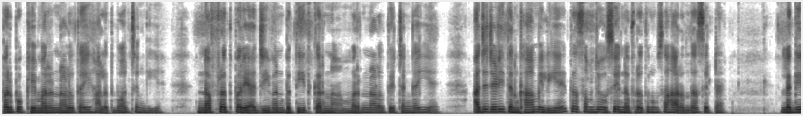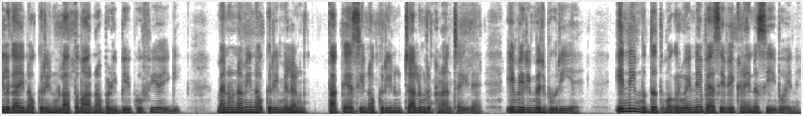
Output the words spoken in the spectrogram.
ਪਰ ਭੁੱਖੇ ਮਰਨ ਨਾਲੋਂ ਤਾਂ ਇਹ ਹਾਲਤ ਬਹੁਤ ਚੰਗੀ ਹੈ। ਨਫ਼ਰਤ ਭਰਿਆ ਜੀਵਨ ਬਤੀਤ ਕਰਨਾ ਮਰਨ ਨਾਲੋਂ ਤੇ ਚੰਗਾ ਹੀ ਹੈ। ਅੱਜ ਜਿਹੜੀ ਤਨਖਾਹ ਮਿਲੀ ਹੈ, ਤਾਂ ਸਮਝੋ ਉਸੇ ਨਫ਼ਰਤ ਨੂੰ ਸਹਾਰਨ ਦਾ ਸਿੱਟਾ ਹੈ। ਲੱਗੀ ਲਗਾਈ ਨੌਕਰੀ ਨੂੰ ਲੱਤ ਮਾਰਨਾ ਬੜੀ ਬੇਵਕੂਫੀ ਹੋਏਗੀ। ਮੈਨੂੰ ਨਵੀਂ ਨੌਕਰੀ ਮਿਲਣ ਤੱਕ ਐਸੀ ਨੌਕਰੀ ਨੂੰ ਚਾਲੂ ਰੱਖਣਾ ਚਾਹੀਦਾ ਹੈ। ਇਹ ਮੇਰੀ ਮਜਬੂਰੀ ਹੈ। ਇੰਨੀ ਮੁੱਦਤ ਮਗਰੋਂ ਇੰਨੇ ਪੈਸੇ ਵੇਖਣੇ ਨਸੀਬ ਹੋਏ ਨੇ।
